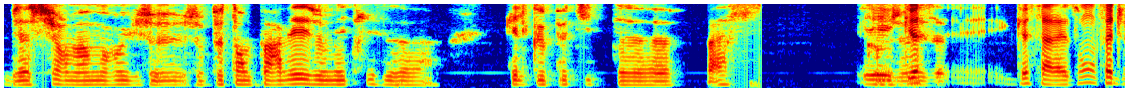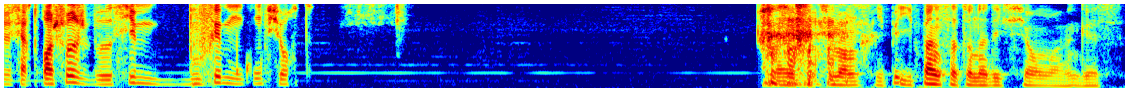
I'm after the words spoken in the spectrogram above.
Bien sûr, Mamoru, je, je peux t'en parler. Je maîtrise euh, quelques petites euh, passes. Et Gus, euh, Gus a raison. En fait, je vais faire trois choses. Je veux aussi me bouffer mon confiurte. Ouais, effectivement. il, il pense à ton addiction, hein, Gus.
